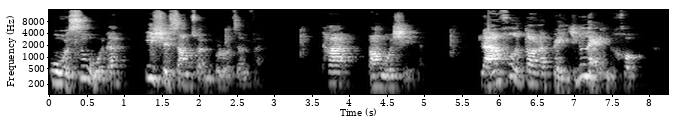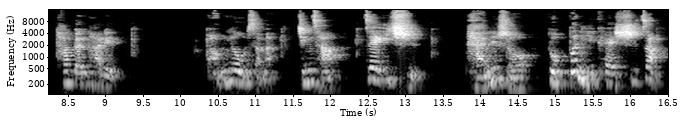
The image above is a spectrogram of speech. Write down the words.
我是我的一些商船不如真本，他帮我写的。然后到了北京来以后，他跟他的。朋友什么经常在一起谈的时候，都不离开西藏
